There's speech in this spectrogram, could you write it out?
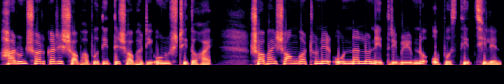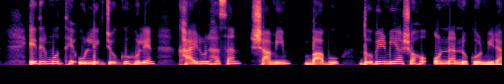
হারুন সরকারের সভাপতিত্বে সভাটি অনুষ্ঠিত হয়। সভায় সংগঠনের অন্যান্য নেতৃবৃন্দ উপস্থিত ছিলেন। এদের মধ্যে উল্লেখযোগ্য হলেন খায়রুল হাসান, শামীম, বাবু, দবির মিয়া সহ অন্যান্য কর্মীরা।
